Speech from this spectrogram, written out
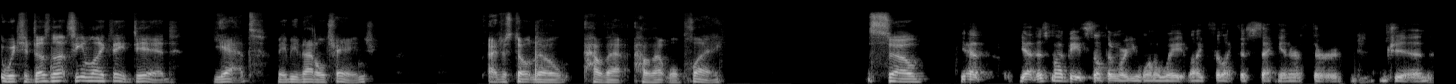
which it does not seem like they did yet. Maybe that'll change. I just don't know how that how that will play. So yeah, yeah, this might be something where you want to wait like for like the second or third gen.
